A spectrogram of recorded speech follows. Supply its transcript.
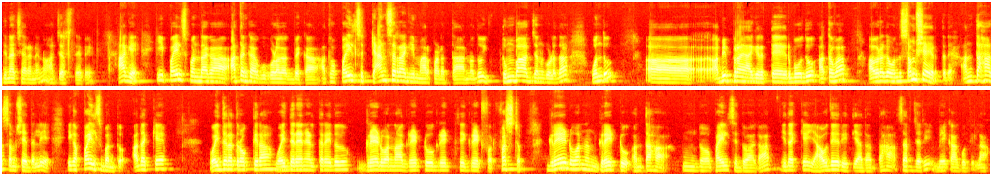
ದಿನಾಚರಣೆಯನ್ನು ಆಚರಿಸ್ತೇವೆ. ಹಾಗೆ ಈ ಪೈಲ್ಸ್ ಬಂದಾಗ ಆತಂಕಗೊಳಗಾಗಬೇಕಾ ಅಥವಾ ಪೈಲ್ಸ್ ಕ್ಯಾನ್ಸರ್ ಆಗಿ ಮಾರ್ಪಡುತ್ತಾ ಅನ್ನೋದು ತುಂಬ ಜನಗಳದ ಒಂದು ಅಭಿಪ್ರಾಯ ಆಗಿರುತ್ತೆ, ಇರ್ಬೋದು, ಅಥವಾ ಅವರಿಗೆ ಒಂದು ಸಂಶಯ ಇರ್ತದೆ. ಅಂತಹ ಸಂಶಯದಲ್ಲಿ ಈಗ ಫೈಲ್ಸ್ ಬಂತು. ಅದಕ್ಕೆ ವೈದ್ಯರ ಹತ್ರ ಹೋಗ್ತೀರಾ? ವೈದ್ಯರು ಏನು ಹೇಳ್ತಾರೆ ಇದು? ಗ್ರೇಡ್ ಒನ್ನ grade two grade three grade four first grade one and grade two ಅಂತಹ ಒಂದು ಫೈಲ್ಸ್ ಇದ್ದಾಗ ಇದಕ್ಕೆ ಯಾವುದೇ ರೀತಿಯಾದಂತಹ ಸರ್ಜರಿ ಬೇಕಾಗೋದಿಲ್ಲ.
